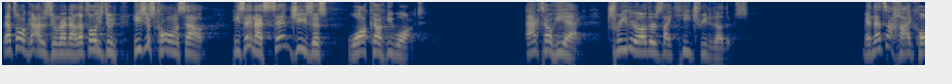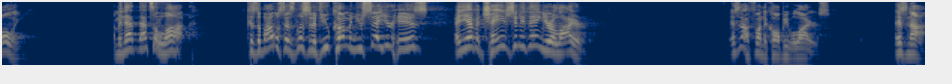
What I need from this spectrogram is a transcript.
That's all God is doing right now. That's all He's doing. He's just calling us out. He's saying, I sent Jesus, walk how He walked, act how He acted, treated others like He treated others. Man, that's a high calling. I mean, that, that's a lot. Because the Bible says, listen, if you come and you say you're His and you haven't changed anything, you're a liar. It's not fun to call people liars. It's not.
